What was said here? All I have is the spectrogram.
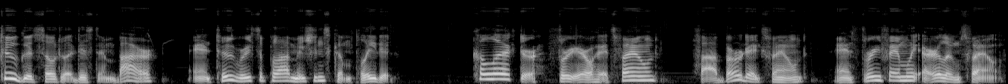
two goods sold to a distant buyer, and two resupply missions completed. Collector, three arrowheads found, five bird eggs found, and three family heirlooms found.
